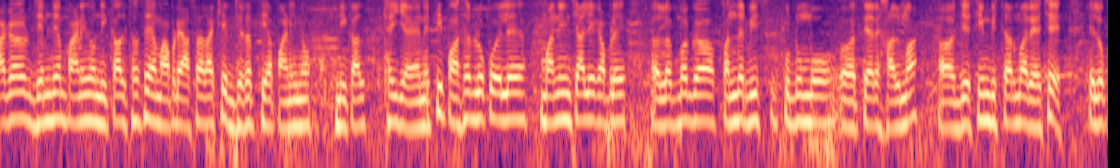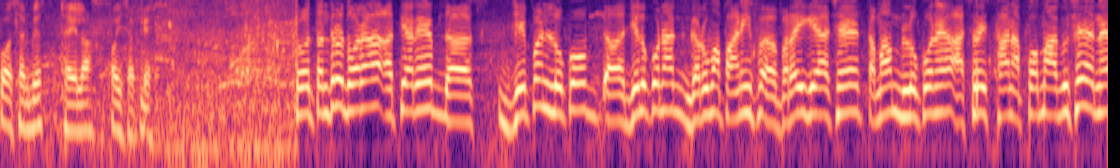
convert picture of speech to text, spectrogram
આગળ જેમ જેમ પાણીનો નિકાલ થશે, એમ આપણે આશા રાખીએ ઝડપથી આ પાણીનો નિકાલ થઈ જાય. અને થી પાસઠ લોકો એટલે માનીને ચાલીએ કે આપણે લગભગ પંદર વીસ કુટુંબો અત્યારે હાલમાં જે સીમ વિસ્તારમાં રહે છે, એ લોકો અસરગ્રસ્ત થયેલા હોઈ શકે. તો તંત્ર દ્વારા અત્યારે જે પણ લોકો જે લોકોના ઘરોમાં પાણી ભરાઈ ગયા છે, તમામ લોકોને આશ્રય સ્થાન આપવામાં આવ્યું છે અને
